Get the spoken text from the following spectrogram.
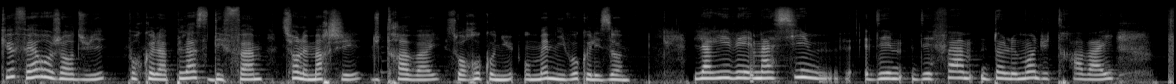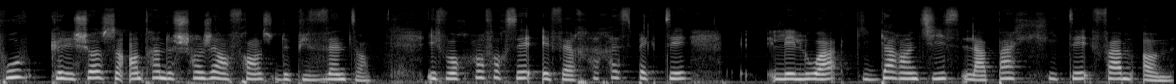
Que faire aujourd'hui pour que la place des femmes sur le marché du travail soit reconnue au même niveau que les hommes? L'arrivée massive des, des, femmes dans le monde du travail prouve que les choses sont en train de changer en France depuis 20 ans. Il faut renforcer et faire respecter les lois qui garantissent la parité femmes-hommes.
